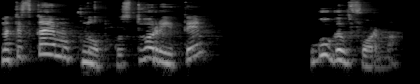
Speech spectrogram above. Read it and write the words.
Натискаємо кнопку Створити Google форма.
